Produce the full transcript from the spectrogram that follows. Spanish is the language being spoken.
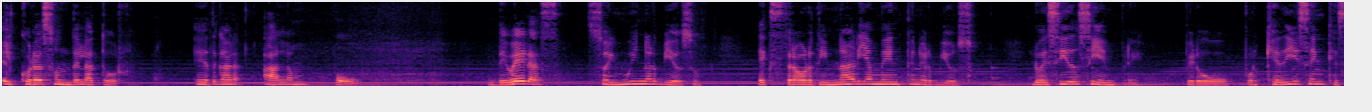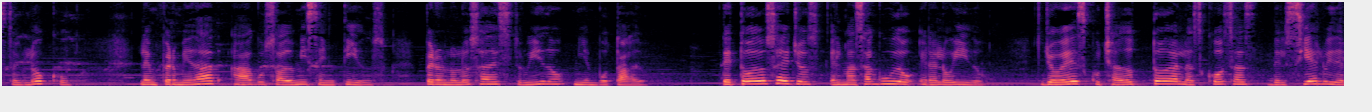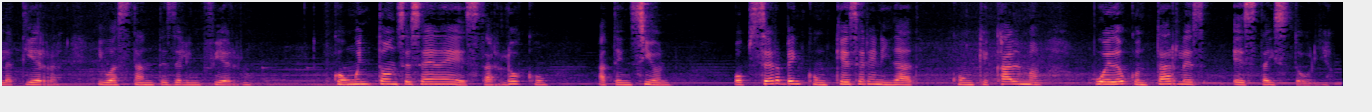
El corazón delator. Edgar Allan Poe. De veras, soy muy nervioso, extraordinariamente nervioso. Lo he sido siempre, pero ¿por qué dicen que estoy loco? La enfermedad ha aguzado mis sentidos, pero no los ha destruido ni embotado. De todos ellos, el más agudo era el oído. Yo he escuchado todas las cosas del cielo y de la tierra, y bastantes del infierno ¿Cómo entonces he de estar loco? Atención, observen con qué serenidad, con qué calma puedo contarles esta historia.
